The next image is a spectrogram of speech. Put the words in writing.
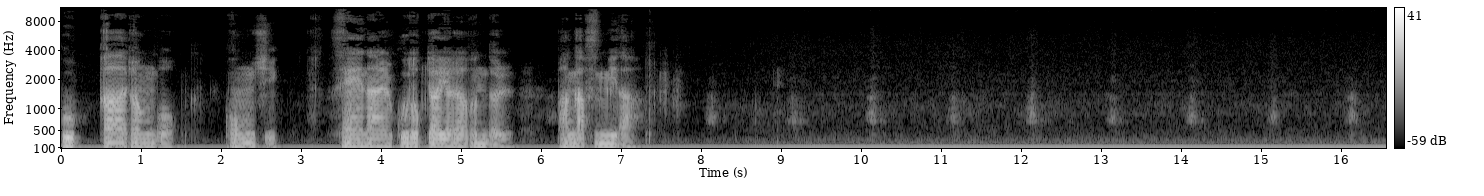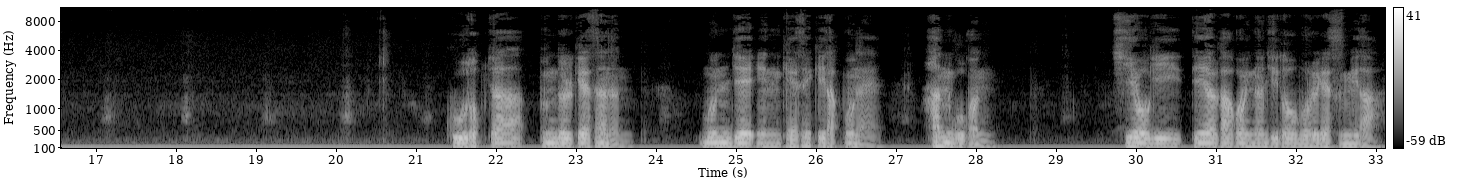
국가정복 공식 새날 구독자 여러분들 반갑습니다. 구독자 분들께서는 문재인 개새끼 덕분에 한국은 지옥이 되어가고 있는지도 모르겠습니다.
